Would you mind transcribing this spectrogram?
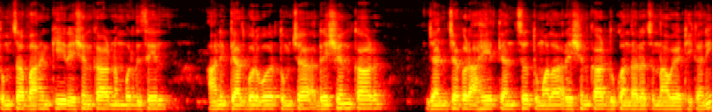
तुमचा बांकी रेशन कार्ड नंबर दिसेल आणि त्याचबरोबर तुमच्या रेशन कार्ड ज्यांच्याकडं आहे त्यांचं तुम्हाला रेशन कार्ड दुकानदाराचं नाव या ठिकाणी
